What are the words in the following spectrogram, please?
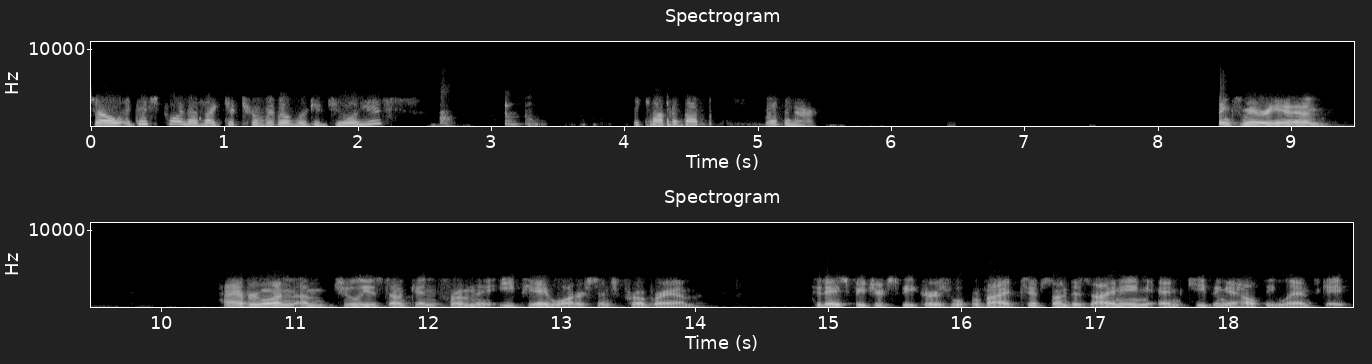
So at this point, I'd like to turn it over to Julius to talk about the webinar. Thanks, Marianne. Hi, everyone. I'm Julius Duncan from the EPA WaterSense program. Today's featured speakers will provide tips on designing and keeping a healthy landscape.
